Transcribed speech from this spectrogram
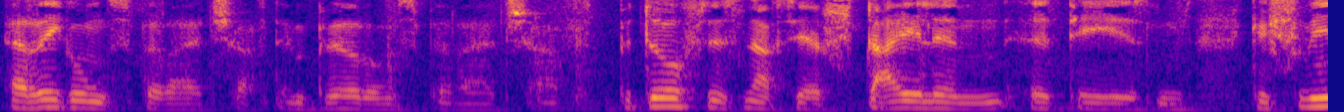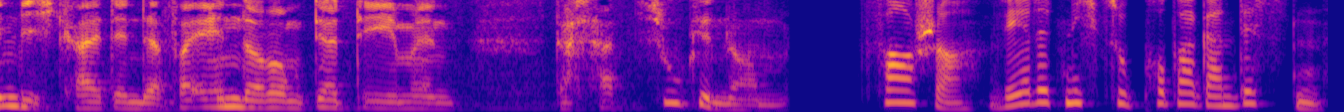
Erregungsbereitschaft, Empörungsbereitschaft, Bedürfnis nach sehr steilen äh, Thesen, Geschwindigkeit in der Veränderung der Themen. Das hat zugenommen. Forscher, werdet nicht zu Propagandisten,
